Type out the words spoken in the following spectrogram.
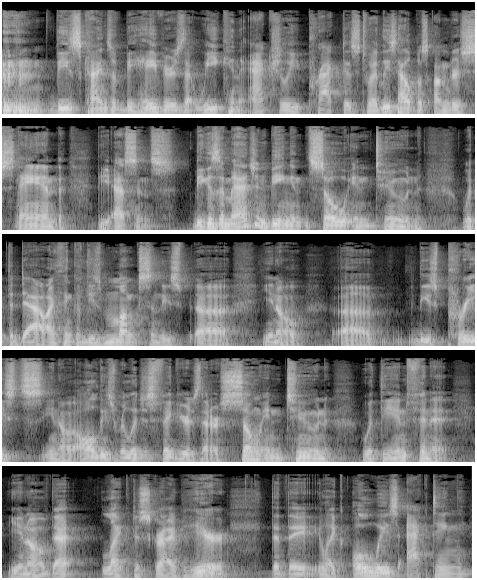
these kinds of behaviors that we can actually practice to at least help us understand the essence. Because imagine being in, so in tune with the Tao. I think of these monks and these, uh, you know, uh, these priests, you know, all these religious figures that are so in tune with the infinite, you know, that like described here, that they like always acting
